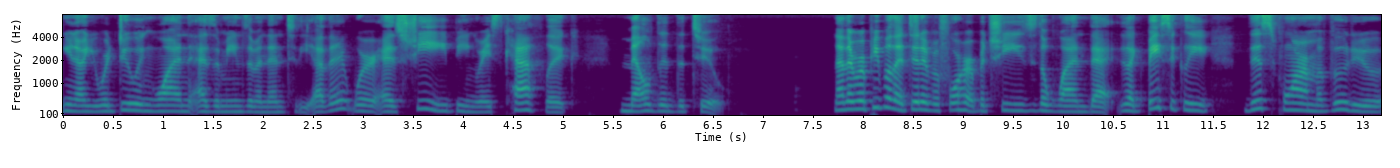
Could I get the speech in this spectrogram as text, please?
you know, you were doing one as a means of an end to the other, whereas she, being raised Catholic, melded the two. Now, there were people that did it before her, but she's the one that, like, basically, this form of voodoo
